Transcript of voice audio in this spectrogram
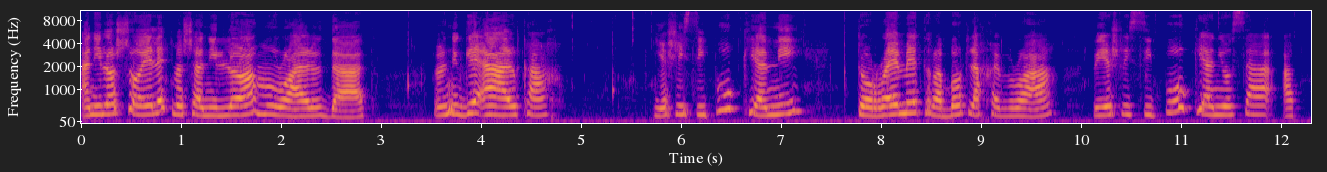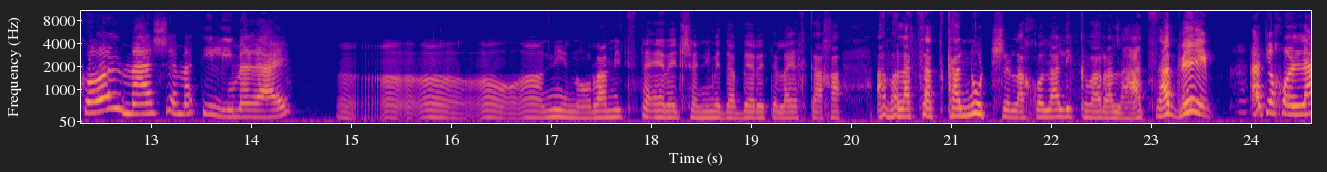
אני לא שואלת מה שאני לא אמורה לדעת. אני גאה על כך. יש לי סיפוק כי אני תורמת רבות לחברה, ויש לי סיפוק כי אני עושה הכל מה שמטילים עליי. אה, אה, אה, אני נורא מצטערת שאני מדברת אלייך ככה, אבל הצדקנות שלך עולה לי כבר על העצבים. את יכולה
